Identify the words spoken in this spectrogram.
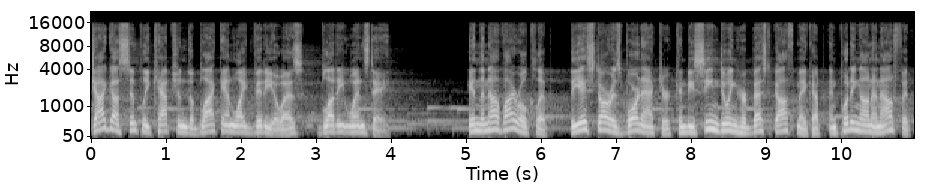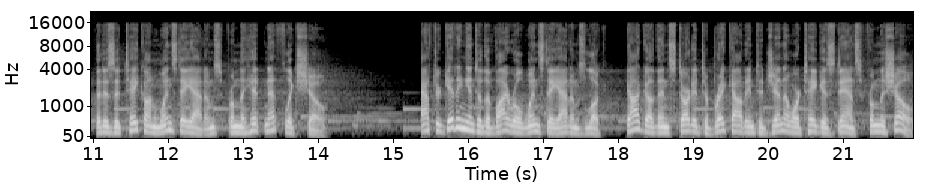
Gaga simply captioned the black and white video as Bloody Wednesday. In the now viral clip, the A Star is Born actor can be seen doing her best goth makeup and putting on an outfit that is a take on Wednesday Addams from the hit Netflix show. After getting into the viral Wednesday Addams look, Gaga then started to break out into Jenna Ortega's dance from the show,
